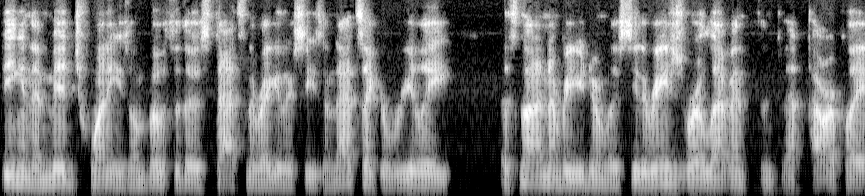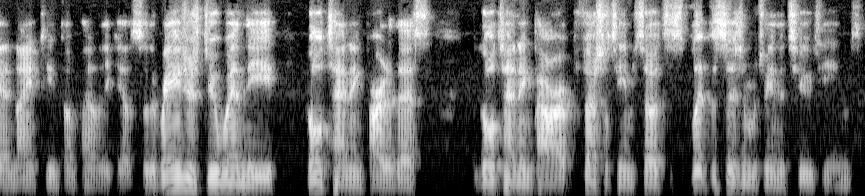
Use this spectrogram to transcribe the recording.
being in the mid 20s on both of those stats in the regular season. That's like a really that's not a number you normally see. The Rangers were 11th in power play and 19th on penalty kill. So the Rangers do win the goaltending part of this, the goaltending power special team. So it's a split decision between the two teams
